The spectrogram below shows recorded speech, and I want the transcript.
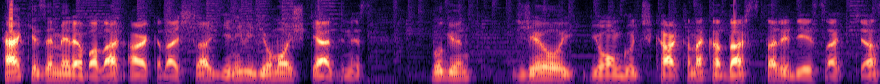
Herkese merhabalar arkadaşlar. Yeni videoma hoş geldiniz. Bugün Jeo Yong'u çıkartana kadar star hediyesi açacağız.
